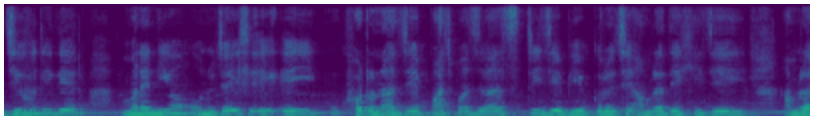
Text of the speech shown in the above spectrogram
জিহুদিদের মানে নিয়ম অনুযায়ী এই এই ঘটনা যে পাঁচ পাঁচবার স্ত্রী যে বিয়ে করেছে, আমরা দেখি যে আমরা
